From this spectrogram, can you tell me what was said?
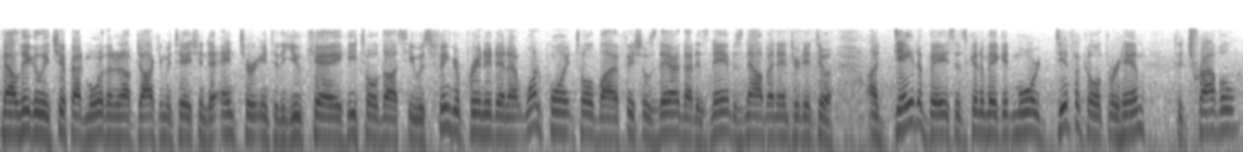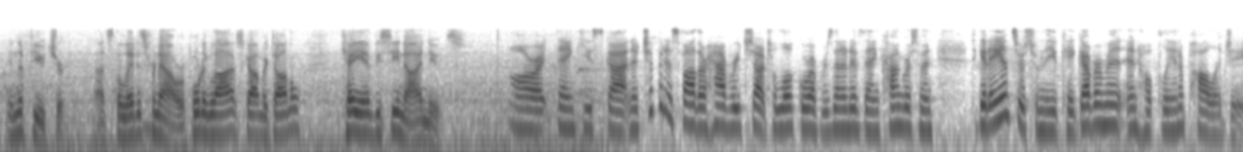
Now, legally, Chip had more than enough documentation to enter into the UK. He told us he was fingerprinted and at one point told by officials there that his name has now been entered into a, a database that's going to make it more difficult for him to travel in the future. That's the latest for now. Reporting live, Scott McDonald, KMBC 9 News. All right, thank you, Scott. Now, Chip and his father have reached out to local representatives and congressmen to get answers from the UK government and hopefully an apology.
